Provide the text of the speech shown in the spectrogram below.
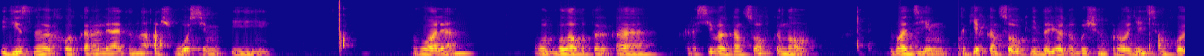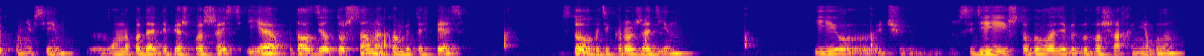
Единственный отход короля это на h8 и вуаля. Вот была бы такая красивая концовка, но Вадим таких концовок не дает обычно проводить. Он ходит конь f7, он нападает на пешку h6. И я пытался сделать то же самое, конь бит f5. Стоило пойти король g1, и э, с идеей, чтобы ладья b2 шаха не было.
